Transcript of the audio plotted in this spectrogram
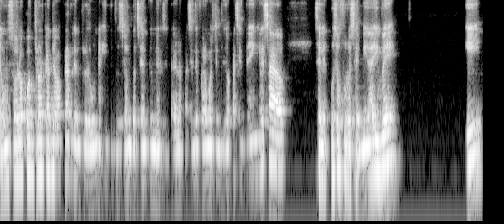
de un solo control cardiovascular dentro de una institución docente universitaria. Los pacientes fueron 82 pacientes ingresados, se les puso furosemida IV y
